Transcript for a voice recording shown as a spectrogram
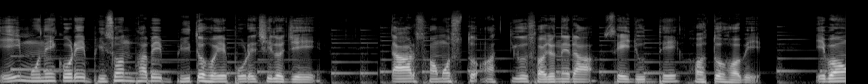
এই মনে করে ভীষণভাবে ভীত হয়ে পড়েছিল যে তার সমস্ত আত্মীয় স্বজনেরা সেই যুদ্ধে হত হবে এবং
